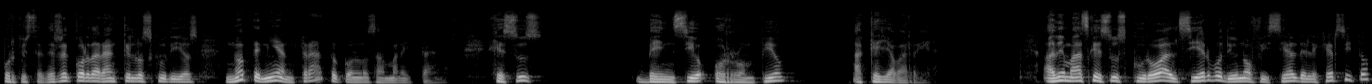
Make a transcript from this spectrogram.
porque ustedes recordarán que los judíos no tenían trato con los samaritanos. Jesús venció o rompió aquella barrera. Además, Jesús curó al siervo de un oficial del ejército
